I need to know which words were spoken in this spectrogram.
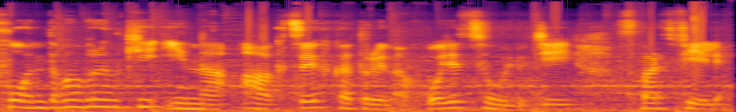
фондовом рынке и на акциях, которые находятся у людей в портфеле.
